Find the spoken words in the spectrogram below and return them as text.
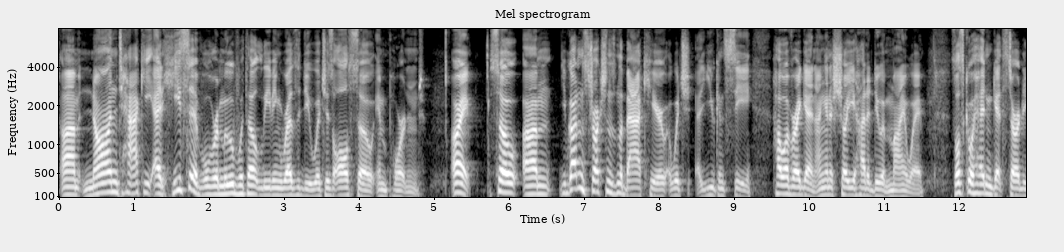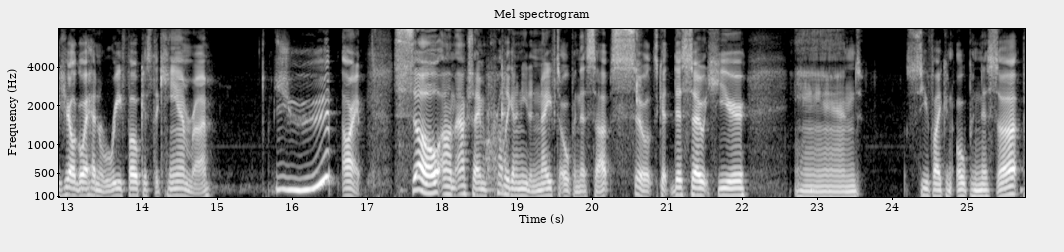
Um, non tacky adhesive will remove without leaving residue, which is also important. All right, so um, you've got instructions in the back here, which you can see. However, again, I'm going to show you how to do it my way. So let's go ahead and get started here. I'll go ahead and refocus the camera. All right. So, um, actually, I'm probably going to need a knife to open this up. So let's get this out here and see if I can open this up.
